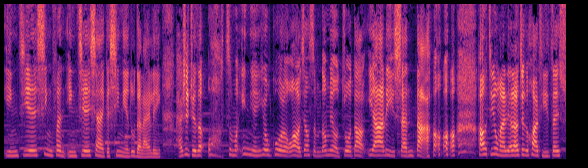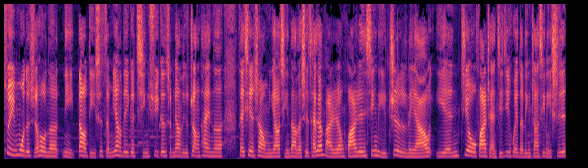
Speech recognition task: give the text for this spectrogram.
迎接、兴奋迎接下一个新年度的来临，还是觉得哇，怎么一年又过了，我好像什么都没有做到，压力山大。好，今天我们来聊聊这个话题。在岁末的时候呢，你到底是怎么样的一个情绪，跟什么样的一个状态呢？在线上，我们邀请到的是财团法人华人心理治疗研究发展基金会的临床心理师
